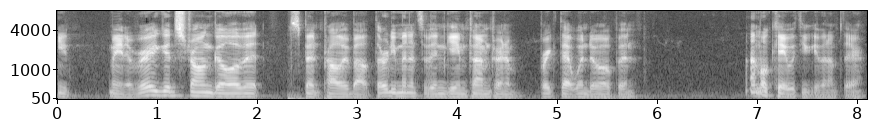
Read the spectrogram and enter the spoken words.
You made a very good, strong go of it. Spent probably about 30 minutes of in-game time trying to break that window open. I'm okay with you giving up there.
